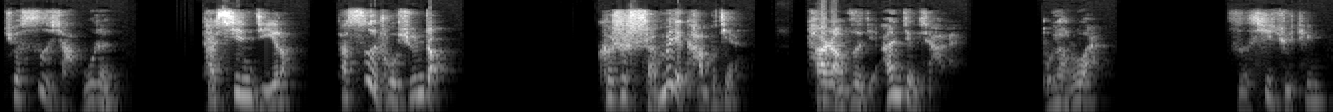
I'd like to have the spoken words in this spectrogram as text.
却四下无人。他心急了，他四处寻找，可是什么也看不见。他让自己安静下来，不要乱，仔细去听。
